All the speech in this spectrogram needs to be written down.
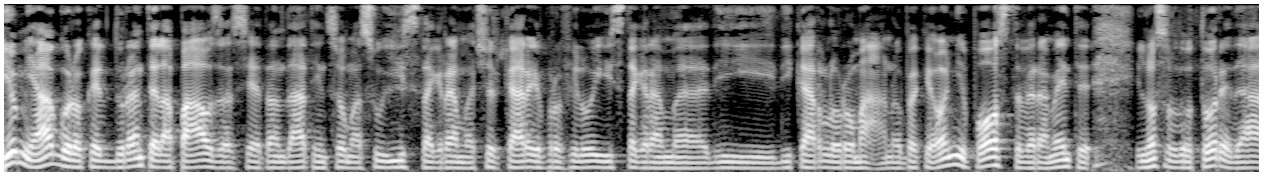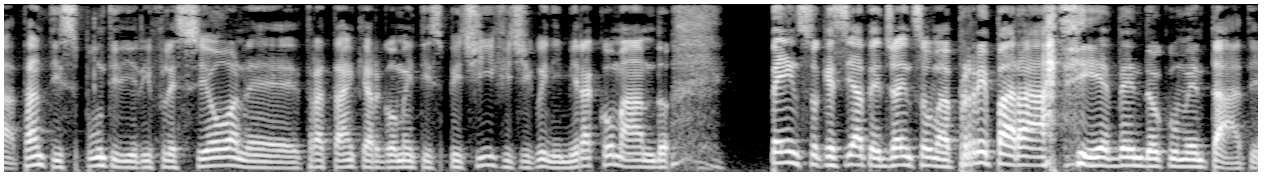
Io mi auguro che durante la pausa siate andati insomma su Instagram a cercare il profilo Instagram eh, di, di, Carlo Romano perché ogni post veramente il nostro dottore dà tanti spunti di riflessione, tratta anche argomenti specifici, quindi mi raccomando penso che siate già insomma preparati e ben documentati.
